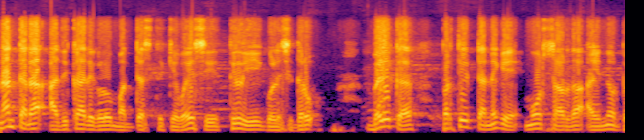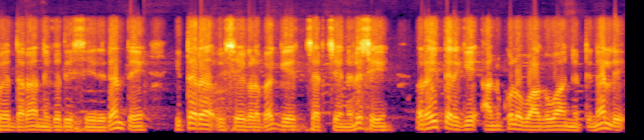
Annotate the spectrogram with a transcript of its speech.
ನಂತರ ಅಧಿಕಾರಿಗಳು ಮಧ್ಯಸ್ಥಿಕೆ ವಹಿಸಿ ತಿಳಿಗೊಳಿಸಿದರು. ಬಳಿಕ ಪ್ರತಿ ಟನ್ನಿಗೆ ಮೂರು ಸಾವಿರದ ಐನೂರು ರೂಪಾಯಿ ದರ ನಿಗದಿ ಸೇರಿದಂತೆ ಇತರ ವಿಷಯಗಳ ಬಗ್ಗೆ ಚರ್ಚೆ ನಡೆಸಿ ರೈತರಿಗೆ ಅನುಕೂಲವಾಗುವ ನಿಟ್ಟಿನಲ್ಲಿ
